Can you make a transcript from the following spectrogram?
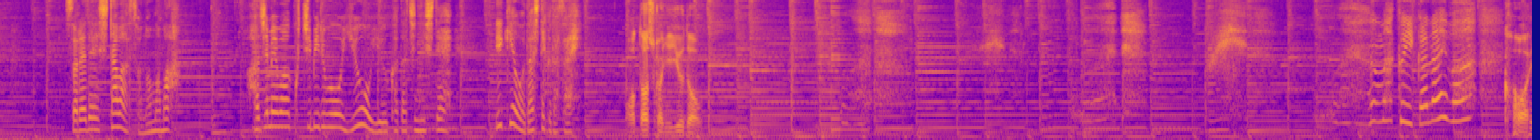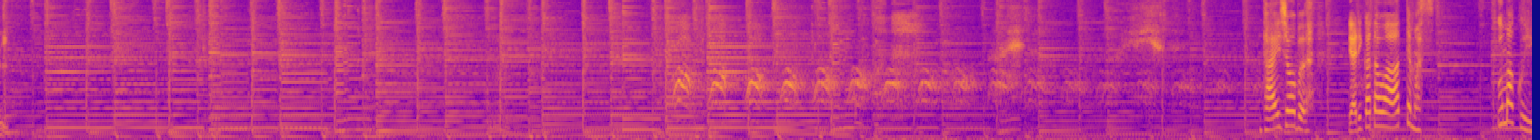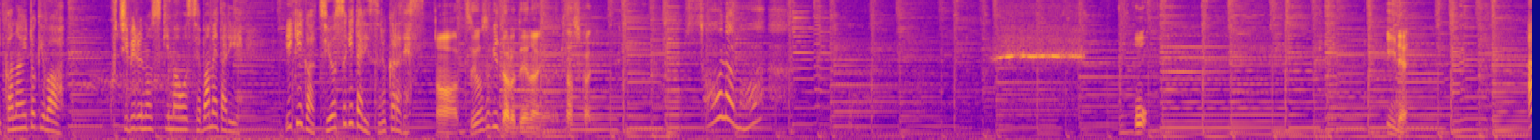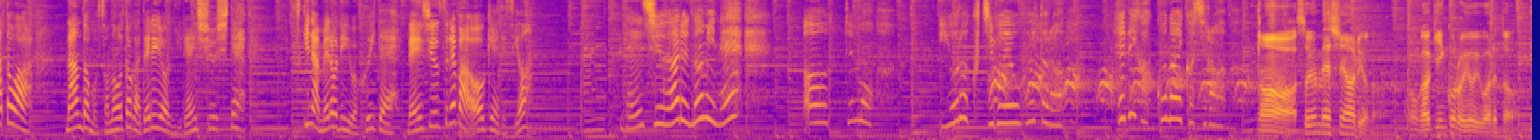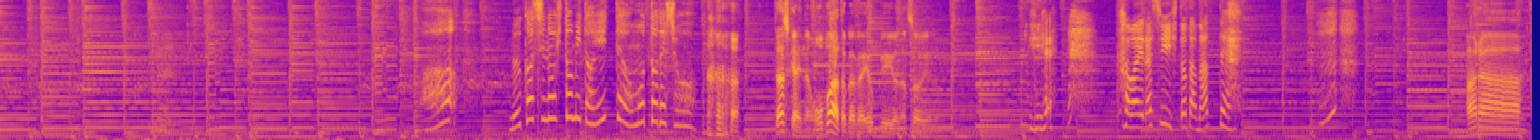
それで舌はそのまま初めは唇を「湯」を言う形にして息を出してください。あ確かに湯だ。うまくいかないわ。かわいい大丈夫。やり方は合ってます。うまくいかない時は唇の隙間を狭めたり息が強すぎたりするからです。ああ強すぎたら出ないよね。確かに。そうなの？お。いいね。あとは何度もその音が出るように練習して好きなメロディーを吹いて練習すれば OK ですよ練習あるのみね。あでも夜口笛を吹いたら蛇が来ないかしら。ああそういう迷信あるよな。ガキン頃よう言われたわ。うん。あ昔の人みたいって思ったでしょう。確かにな。おばあとかがよく言うよなそういうの。いえ可愛らしい人だなって あら。うん。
